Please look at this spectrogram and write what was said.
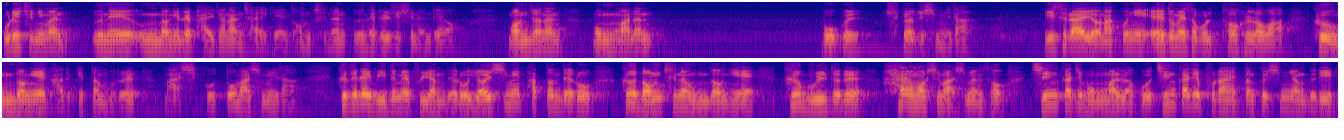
우리 주님은 은혜의 웅덩이를 발견한 자에게 넘치는 은혜를 주시는데요. 먼저는 목마른 목을 축여 주십니다. 이스라엘 연합군이 에돔에서부터 흘러와 그 웅덩이에 가득했던 물을 마시고 또 마십니다. 그들의 믿음의 분량대로 열심히 팠던 대로 그 넘치는 웅덩이에 그 물들을 하염없이 마시면서 지금까지 목말라고 지금까지 불안했던 그 심령들이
